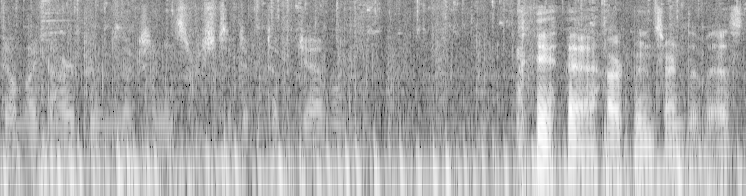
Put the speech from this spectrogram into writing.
Don't like the harpoon section and switch to a different type of javelin. yeah, harpoons aren't the best.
